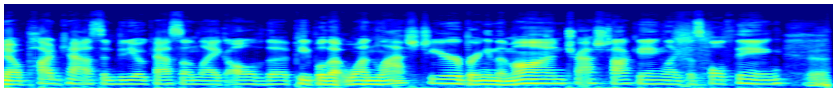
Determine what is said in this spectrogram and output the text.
you know, podcasts and video casts on like all of the people that won last year, bringing them on, trash talking, like this whole thing. Yeah.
